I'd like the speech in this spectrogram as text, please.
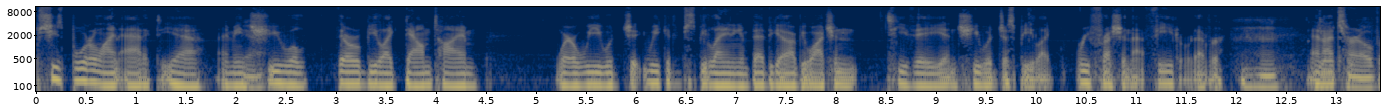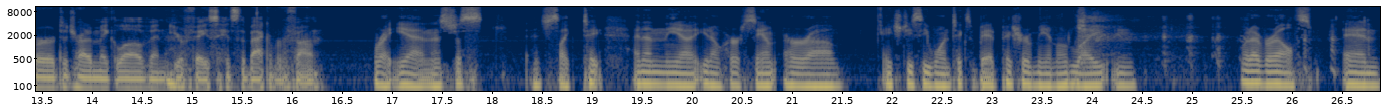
she's borderline addict yeah I mean Yeah. she will there will be like downtime where we would ju- we could just be laying in bed together I'd be watching TV and she would just be like refreshing that feed or whatever Mm-hmm. And I turn over to try to make love, and your face hits the back of her phone. Right. Yeah, and it's just it's just like take and then the uh, you know her Sam her um, HTC One takes a bad picture of me in low light and whatever else, and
